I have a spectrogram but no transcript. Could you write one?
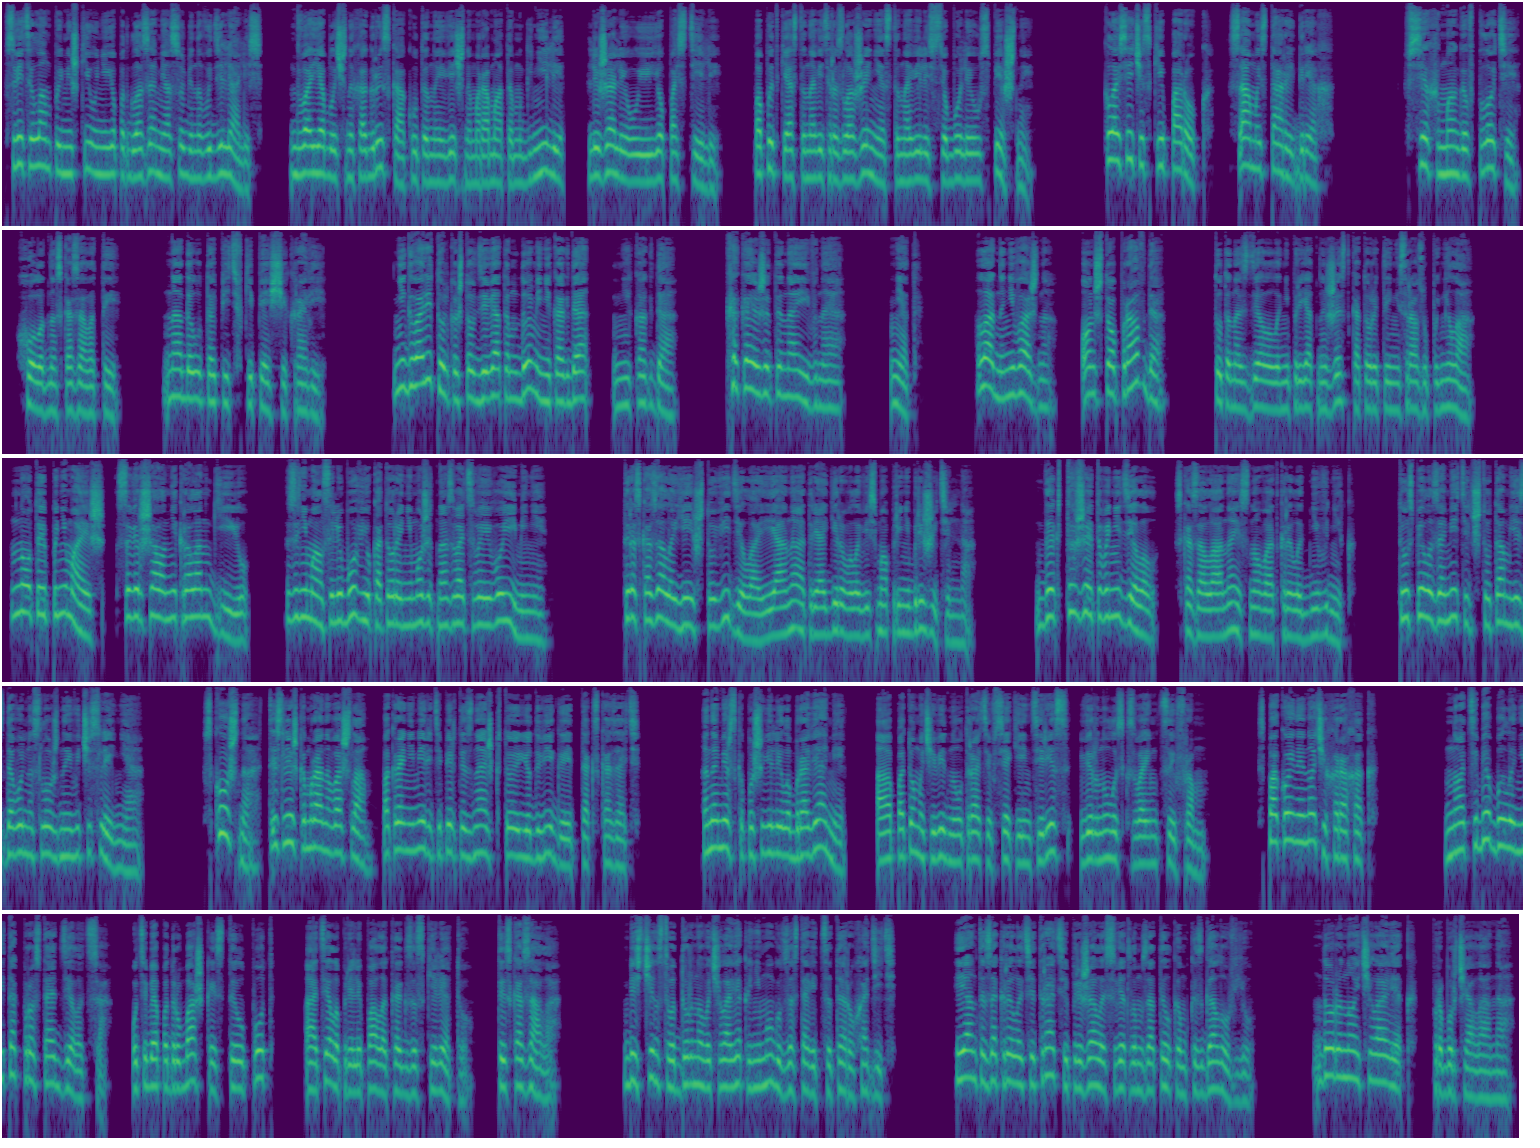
В свете лампы мешки у нее под глазами особенно выделялись. Два яблочных огрызка, окутанные вечным ароматом гнили, лежали у ее постели. Попытки остановить разложение становились все более успешны. Классический порок, самый старый грех. Всех магов плоти, холодно сказала ты, надо утопить в кипящей крови. Не говори только, что в девятом доме никогда... Никогда. Какая же ты наивная. Нет. Ладно, неважно. Он что, правда? Тут она сделала неприятный жест, который ты не сразу поняла. Ну, ты понимаешь, совершал некролангию, занимался любовью, которая не может назвать своего имени. Ты рассказала ей, что видела, и она отреагировала весьма пренебрежительно. Да кто же этого не делал, сказала она и снова открыла дневник. Ты успела заметить, что там есть довольно сложные вычисления. Скучно. Ты слишком рано вошла. По крайней мере, теперь ты знаешь, кто ее двигает, так сказать. Она мерзко пошевелила бровями, а потом, очевидно, утратив всякий интерес, вернулась к своим цифрам. Спокойной ночи, Харахак. Но от тебя было не так просто отделаться. У тебя под рубашкой стыл пот, а тело прилипало к экзоскелету. Ты сказала: "Бесчинства дурного человека не могут заставить Цитеру ходить. Янта закрыла тетрадь и прижалась светлым затылком к изголовью. «Дурной человек», — пробурчала она.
